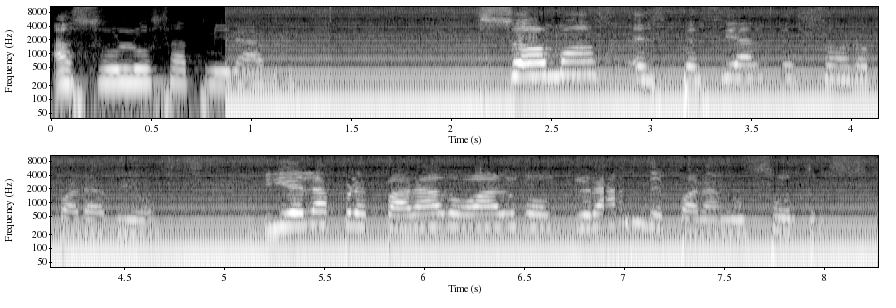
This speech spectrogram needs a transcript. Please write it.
a su luz admirable. Somos especial tesoro para Dios y Él ha preparado algo grande para nosotros.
